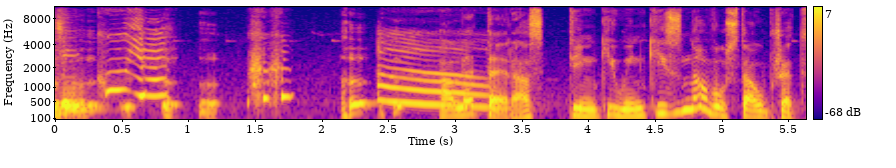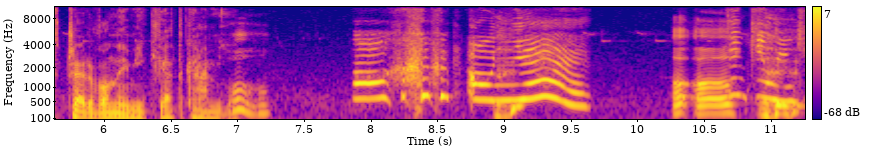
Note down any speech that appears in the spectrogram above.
Dziękuję! Ale teraz Tinky Winky znowu stał przed czerwonymi kwiatkami. O, O nie! o, o. Tinky Winky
